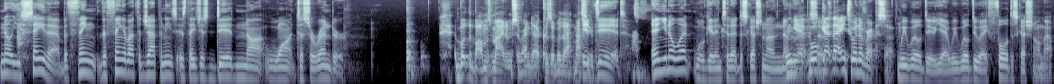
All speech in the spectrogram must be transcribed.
no, you say that, but the thing the thing about the Japanese is they just did not want to surrender. But the bombs made them surrender because of that massive. It did. And you know what? We'll get into that discussion on another Yeah, episode. we'll get that into another episode. We will do. Yeah, we will do a full discussion on that.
